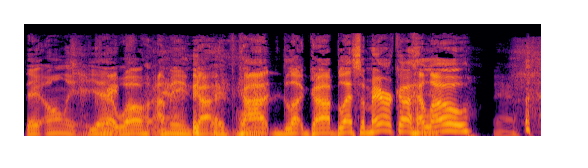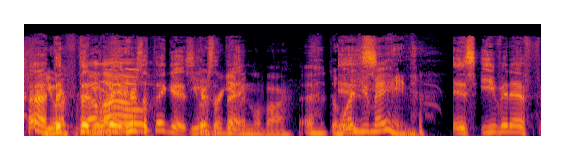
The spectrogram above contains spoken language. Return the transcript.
they only yeah. Great- well, I mean, God. God God bless America. Hello. Yeah. You are, The- you the- are- here's the thing is, you here's are the thing. LeVar. what do you mean? Is even if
